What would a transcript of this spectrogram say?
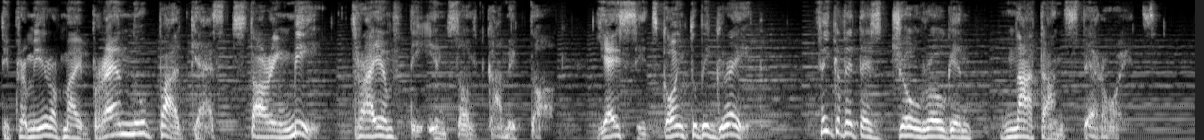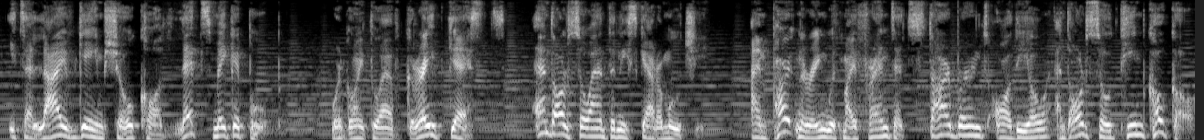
the premiere of my brand new podcast starring me, Triumph the Insult Comic Dog. Yes, it's going to be great. Think of it as Joe Rogan, not on steroids. It's a live game show called Let's Make a Poop. We're going to have great guests and also Anthony Scaramucci. I'm partnering with my friends at Starburns Audio and also Team Coco,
